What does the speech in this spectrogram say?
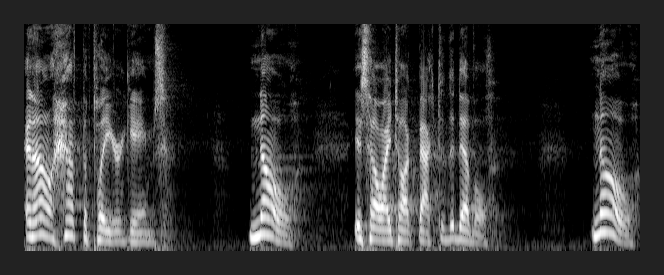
and I don't have to play your games. No, is how I talk back to the devil. No.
